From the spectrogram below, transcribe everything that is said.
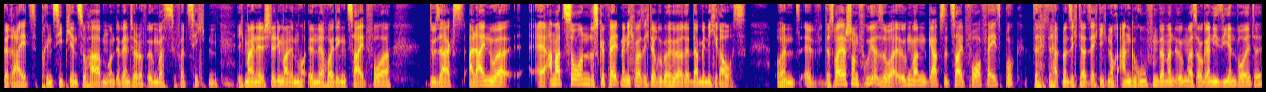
bereit, Prinzipien zu haben und eventuell auf irgendwas zu verzichten? Ich meine, stell dir mal im, in der heutigen Zeit vor, du sagst allein nur äh, Amazon, das gefällt mir nicht, was ich darüber höre, dann bin ich raus. Und äh, das war ja schon früher so. Irgendwann gab es eine Zeit vor Facebook. Da, da hat man sich tatsächlich noch angerufen, wenn man irgendwas organisieren wollte.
